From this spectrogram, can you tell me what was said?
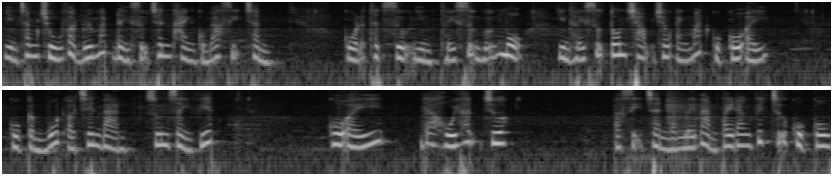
Nhìn chăm chú vào đôi mắt đầy sự chân thành của bác sĩ Trần. Cô đã thật sự nhìn thấy sự ngưỡng mộ, Nhìn thấy sự tôn trọng trong ánh mắt của cô ấy. Cô cầm bút ở trên bàn, Run rẩy viết. Cô ấy đã hối hận chưa? Bác sĩ Trần nắm lấy bàn tay đang viết chữ của cô.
